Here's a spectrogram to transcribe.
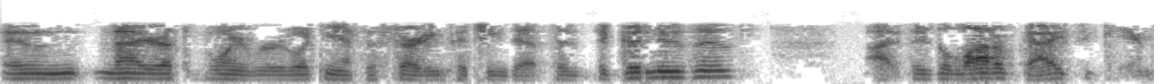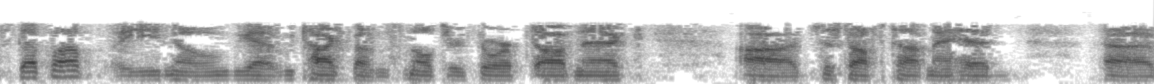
And now you're at the point where we're looking at the starting pitching depth. And the good news is, uh, there's a lot of guys who can step up. Uh, You know, we got we talked about Smeltzer, Thorpe, Dobnak, uh, just off the top of my head. Uh,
